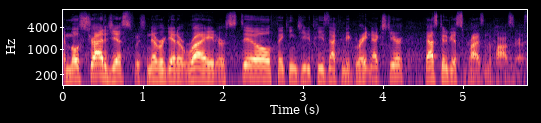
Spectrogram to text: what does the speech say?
And most strategists, which never get it right, are still thinking GDP is not going to be great next year. That's going to be a surprise in the positive.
